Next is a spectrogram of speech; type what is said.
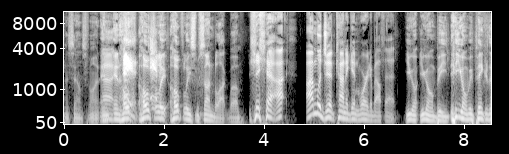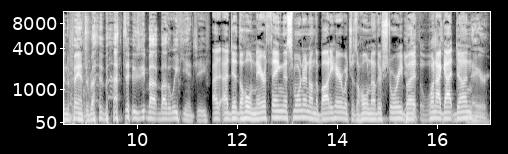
That sounds fun. And, Uh, and man, hope, hopefully, hopefully some sunblock, bub. yeah, I, I'm legit kind of getting worried about that. You going you're gonna be you gonna be pinker than the panther by by Tuesday by, by the weekend, Chief. I, I did the whole Nair thing this morning on the body hair, which is a whole nother story. You but when? I got done, Nair.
